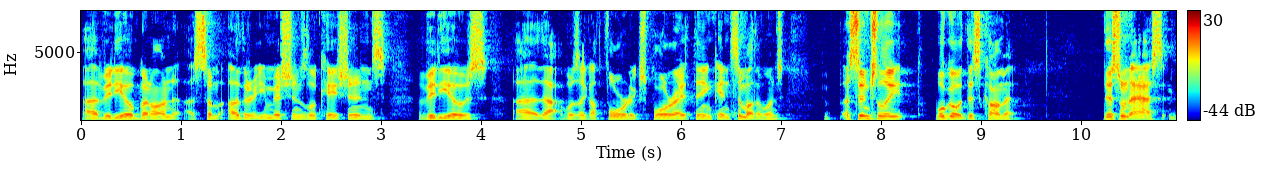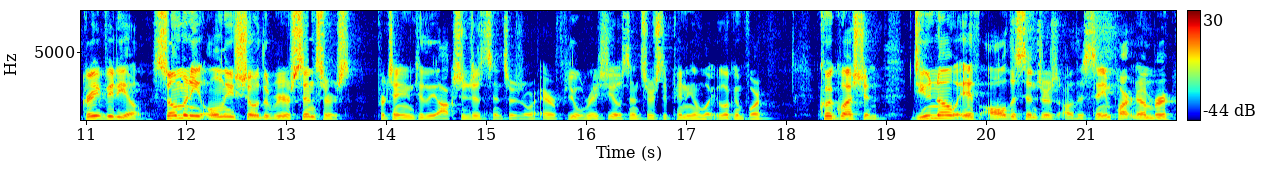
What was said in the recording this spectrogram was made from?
uh, video, but on uh, some other emissions locations videos. Uh, that was like a Ford Explorer, I think, and some other ones. Essentially, we'll go with this comment. This one asks, great video. So many only show the rear sensors pertaining to the oxygen sensors or air fuel ratio sensors, depending on what you're looking for. Quick question Do you know if all the sensors are the same part number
